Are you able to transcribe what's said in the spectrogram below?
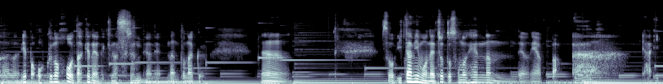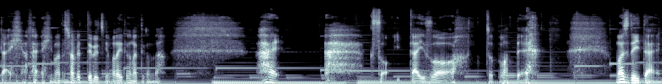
あの、やっぱ奥の方だけのような気がするんだよね。なんとなく。うん。そう、痛みもね、ちょっとその辺なんだよね、やっぱ。うんいや、痛い。やばい。また喋ってるうちにまた痛くなってくるんだ。はい。くそ、痛いぞ。ちょっと待って。マジで痛い。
